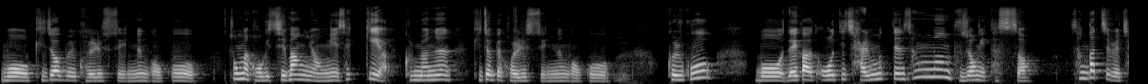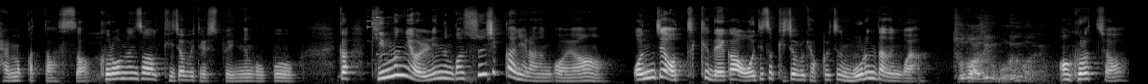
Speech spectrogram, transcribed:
뭐 귀접을 걸릴 수 있는 거고 정말 거기 지박령이 새끼야 그러면은 귀접에 걸릴 수 있는 거고 네. 그리고 뭐 내가 어디 잘못된 상문 부정이 탔어 상갓집을 잘못 갔다 왔어 그러면서 귀접이 될 수도 있는 거고 그러니까 기문이 열리는 건 순식간이라는 거예요 언제 어떻게 내가 어디서 기접을 겪을지는 모른다는 거야 저도 아직은 모르는 거네요. 어 그렇죠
